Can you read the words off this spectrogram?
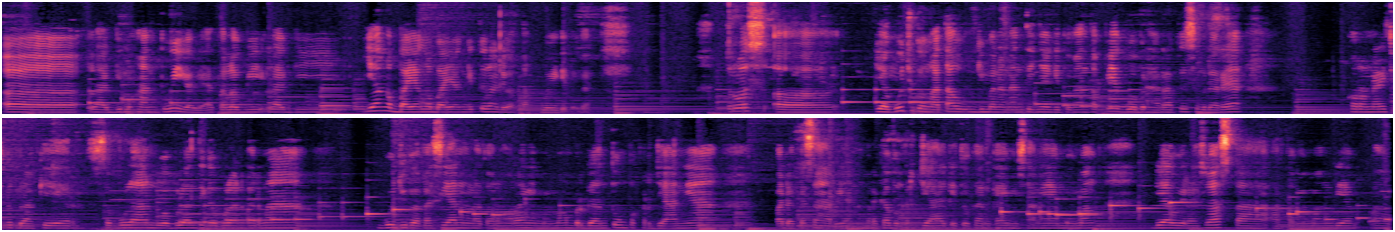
Uh, lagi menghantui kali ya atau lebih lagi ya ngebayang-ngebayang gitulah di otak gue gitu kan. Terus uh, ya gue juga nggak tahu gimana nantinya gitu kan. Tapi ya gue berharap sih sebenarnya corona ini cepat berakhir. Sebulan dua bulan tiga bulan. Karena gue juga kasihan ngeliat orang-orang yang memang bergantung pekerjaannya pada keseharian mereka bekerja gitu kan. Kayak misalnya yang memang dia wira swasta atau memang dia uh,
